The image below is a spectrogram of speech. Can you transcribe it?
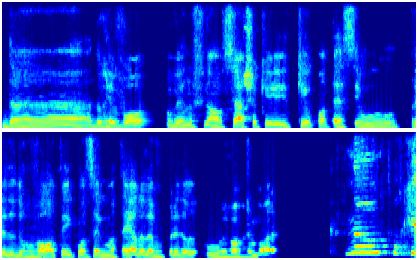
da, do revólver no final, você acha que que acontece? O predador volta e consegue matar ela, leva o, predador, o revólver embora? Não, porque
